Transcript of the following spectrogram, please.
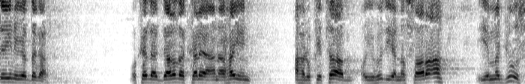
daynayo dagaal. Wakada gaalada kale aan ahayn ahlu kitaab oo yahuud iyo nasaaro ah iyo majuus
